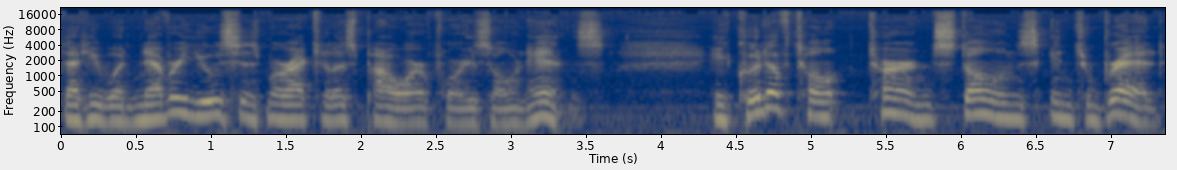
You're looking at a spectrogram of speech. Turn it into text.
that he would never use his miraculous power for his own ends. He could have to- turned stones into bread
